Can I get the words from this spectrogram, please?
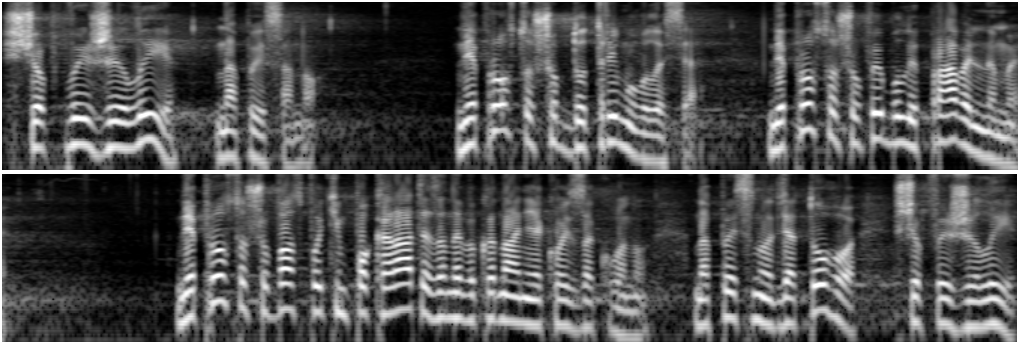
Щоб ви жили, написано. Не просто, щоб дотримувалися, не просто, щоб ви були правильними, не просто, щоб вас потім покарати за невиконання якогось закону. Написано для того, щоб ви жили.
